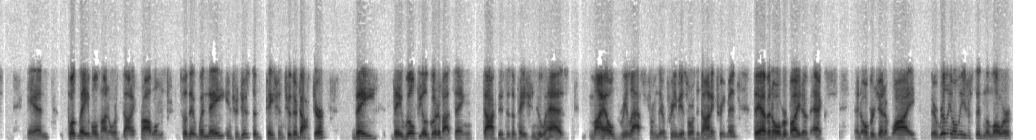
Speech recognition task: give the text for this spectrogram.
and put labels on orthodontic problems so that when they introduce the patient to their doctor, they they will feel good about saying, "Doc, this is a patient who has mild relapse from their previous orthodontic treatment. They have an overbite of X, an overjet of Y. They're really only interested in the lower,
